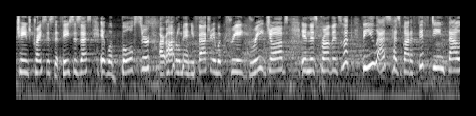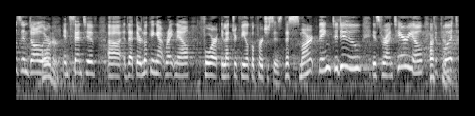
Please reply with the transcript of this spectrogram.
change crisis that faces us. It would bolster our auto manufacturing. It would create great jobs in this province. Look, the U.S. has got a $15,000 incentive uh, that they're looking at right now for electric vehicle purchases. The smart thing to do is for Ontario Question. to put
